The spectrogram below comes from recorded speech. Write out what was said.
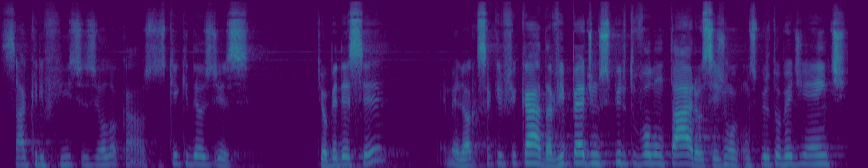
Sacrifícios e holocaustos. O que, que Deus disse? Que obedecer é melhor que sacrificar. Davi pede um espírito voluntário, ou seja, um espírito obediente.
